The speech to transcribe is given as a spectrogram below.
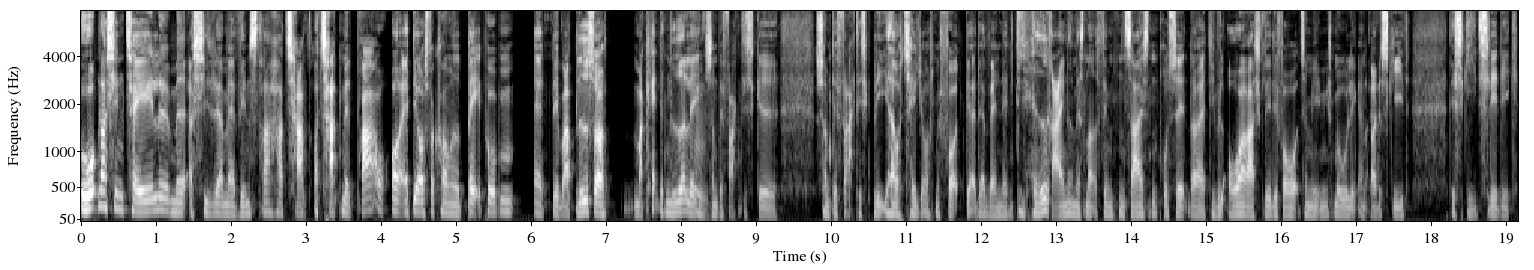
åbner sin tale med at sige det der med, at Venstre har tabt, og tabt med et brag, og at det også var kommet bag på dem, at det var blevet så markant et nederlag, mm. som, det faktisk, øh, som det faktisk blev. Jeg havde også talt jo også med folk der, der vandt, de havde regnet med sådan noget 15-16 procent, og at de ville overraske lidt i forhold til meningsmålingerne, ja. og det skete, det skete slet ikke.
